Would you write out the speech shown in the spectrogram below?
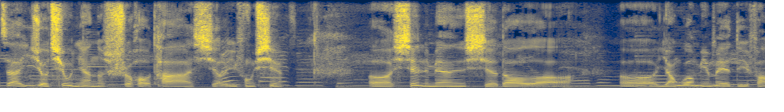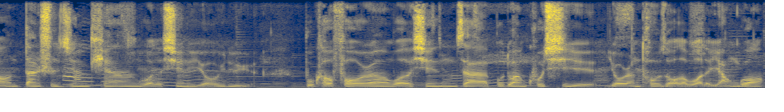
在一九七五年的时候，他写了一封信，呃，信里面写到了，呃，阳光明媚的地方，但是今天我的心里有虑，不可否认，我的心在不断哭泣，有人偷走了我的阳光。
